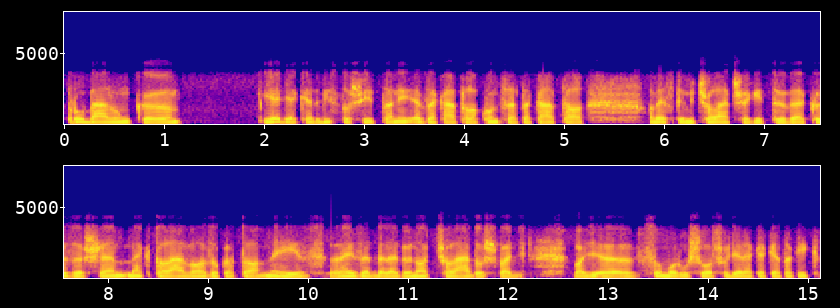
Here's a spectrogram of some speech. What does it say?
próbálunk jegyeket biztosítani ezek által a koncertek által a Veszprémi családsegítővel közösen megtalálva azokat a nehéz helyzetbe levő nagycsaládos vagy, vagy szomorú sorsú gyerekeket, akik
